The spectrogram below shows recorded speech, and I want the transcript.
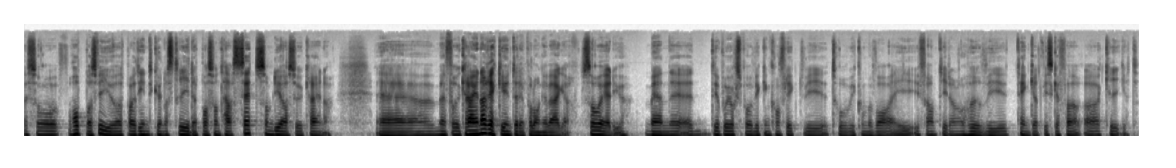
så hoppas vi ju på att inte kunna strida på sånt här sätt som det görs i Ukraina. Eh, men för Ukraina räcker ju inte det på långa vägar. Så är det ju. Men eh, det beror också på vilken konflikt vi tror vi kommer vara i i framtiden och hur vi tänker att vi ska föra kriget.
